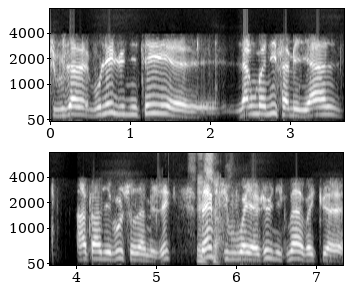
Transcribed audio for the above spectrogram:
si vous avez- voulez l'unité, euh, l'harmonie familiale, entendez-vous sur la musique. Même ça. si vous voyagez uniquement avec euh,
